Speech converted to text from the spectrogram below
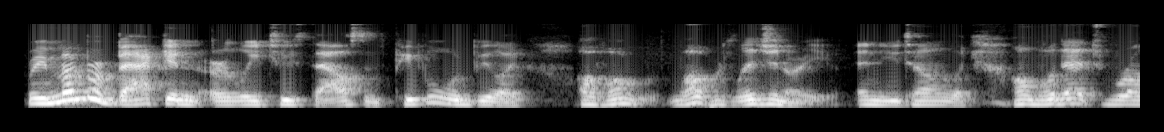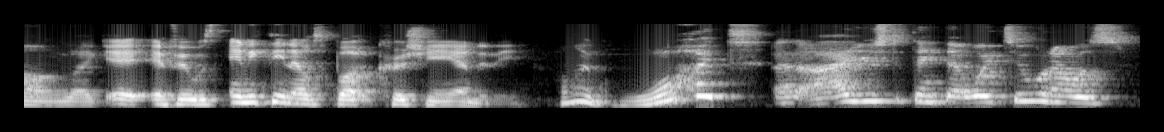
remember back in early 2000s, people would be like, "Oh, what, what religion are you?" And you tell them like, "Oh, well, that's wrong." Like if it was anything else but Christianity, I'm like, "What?" And I used to think that way too when I was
